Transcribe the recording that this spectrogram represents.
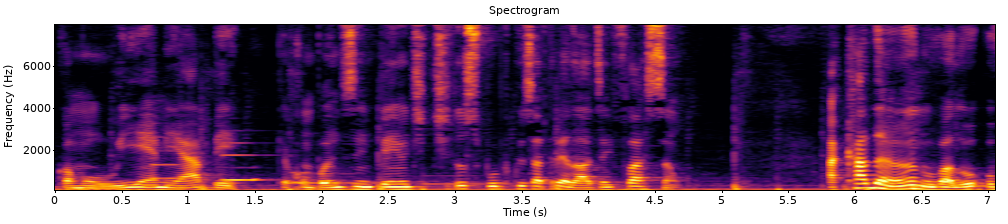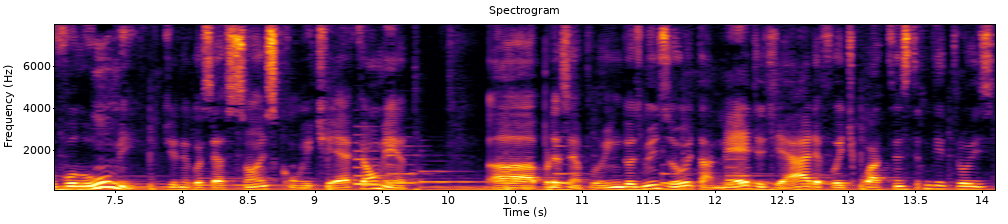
como o IMAB, que acompanha o desempenho de títulos públicos atrelados à inflação. A cada ano, o, valor, o volume de negociações com o ETF aumenta. Uh, por exemplo, em 2018, a média diária foi de 433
